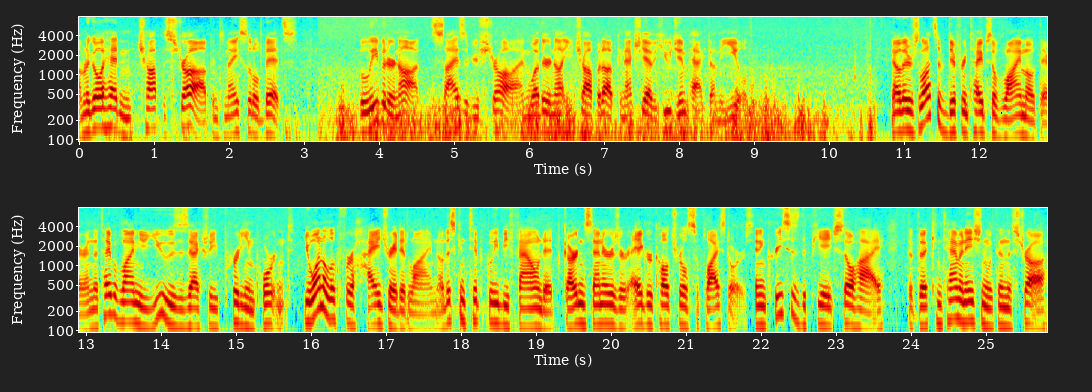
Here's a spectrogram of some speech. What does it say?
I'm going to go ahead and chop the straw up into nice little bits. Believe it or not, the size of your straw and whether or not you chop it up can actually have a huge impact on the yield. Now there's lots of different types of lime out there and the type of lime you use is actually pretty important. You want to look for hydrated lime. Now this can typically be found at garden centers or agricultural supply stores. It increases the pH so high that the contamination within the straw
